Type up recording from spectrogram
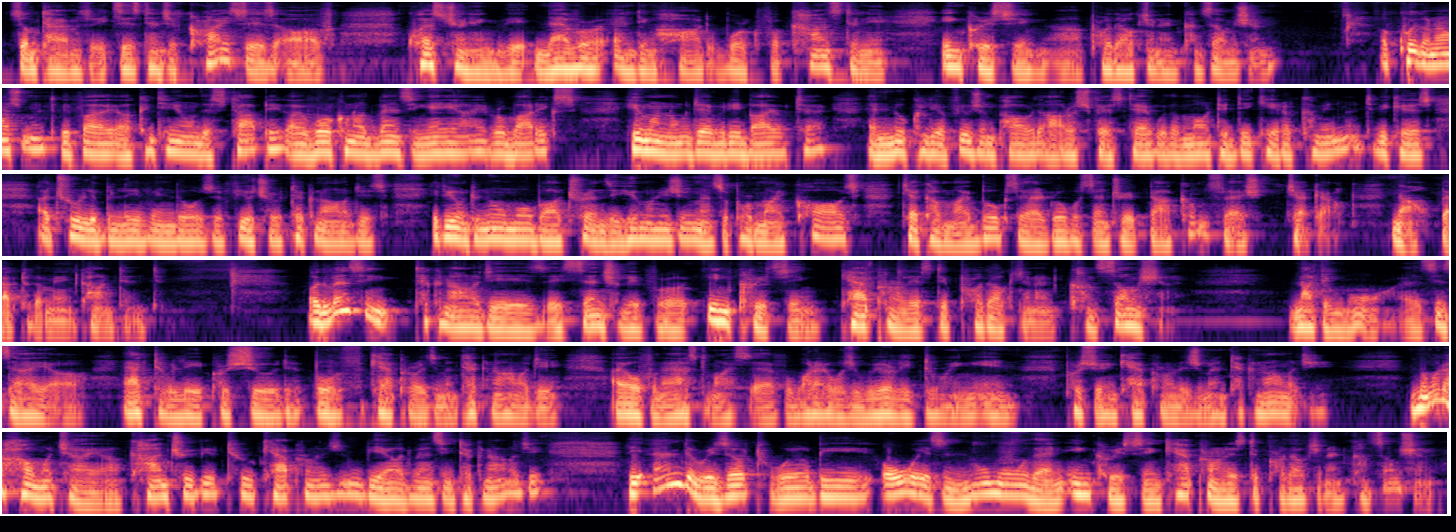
sometimes existential crisis of questioning the never-ending hard work for constantly increasing uh, production and consumption. A quick announcement if I uh, continue on this topic, I work on advancing AI, robotics, human longevity biotech, and nuclear fusion powered aerospace tech with a multi decade commitment because I truly believe in those future technologies. If you want to know more about transhumanism and support my cause, check out my books at robocentric.com slash checkout. Now, back to the main content. Advancing technology is essentially for increasing capitalistic production and consumption. Nothing more. Uh, since I uh, actively pursued both capitalism and technology, I often asked myself what I was really doing in pursuing capitalism and technology. No matter how much I uh, contribute to capitalism via advancing technology, the end result will be always no more than increasing capitalistic production and consumption.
